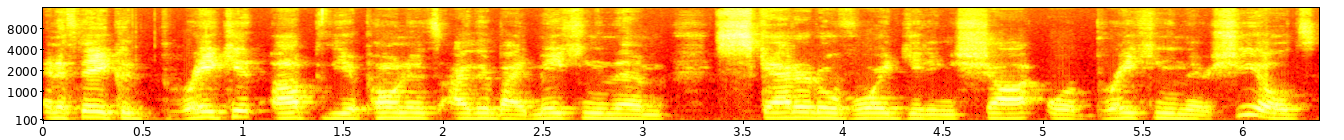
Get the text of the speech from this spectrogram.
and if they could break it up, the opponents either by making them scattered to avoid getting shot or breaking their shields.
